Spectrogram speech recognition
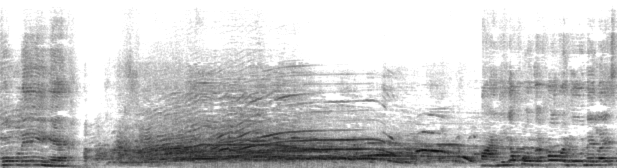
ฟุกลี่ไง ป่า นี้ก็คงจะเข้ามาดูในไลฟ์ส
